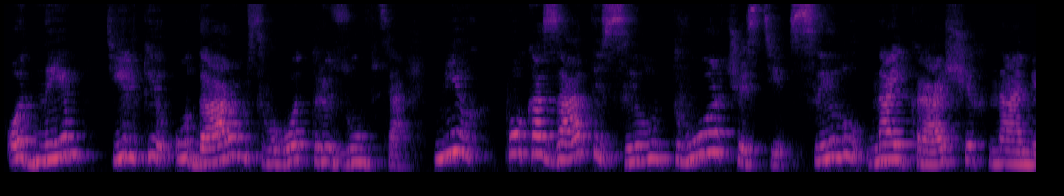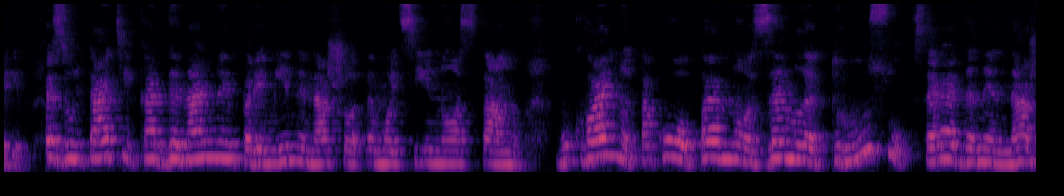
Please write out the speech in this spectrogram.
одним тільки ударом свого тризубця. Міг показати силу творчості, силу найкращих намірів. В результаті кардинальної переміни нашого емоційного стану, буквально такого певного землетрусу всередині нас,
